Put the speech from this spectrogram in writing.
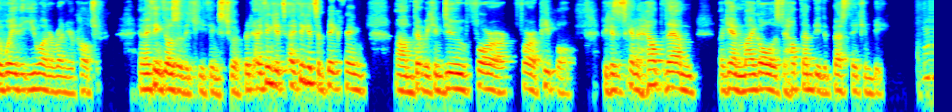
the way that you want to run your culture. And I think those are the key things to it. But I think it's I think it's a big thing um, that we can do for our for our people because it's going to help them. Again, my goal is to help them be the best they can be. And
